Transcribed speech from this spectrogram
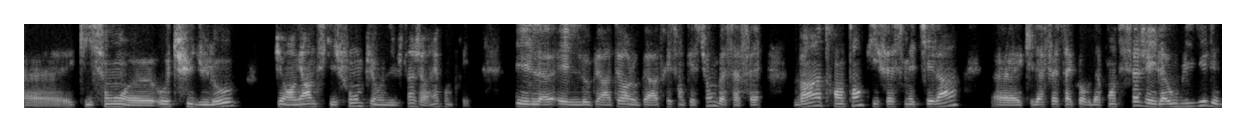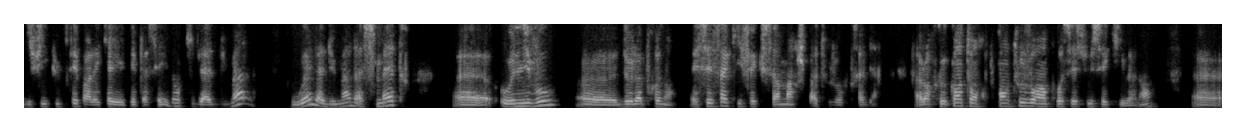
euh, qui sont au-dessus du lot, puis on regarde ce qu'ils font, puis on dit putain j'ai rien compris. Et l'opérateur, l'opératrice en question, bah, ça fait 20, 30 ans qu'il fait ce métier-là, qu'il a fait sa courbe d'apprentissage et il a oublié les difficultés par lesquelles il était passé, donc il a du mal ou elle a du mal à se mettre euh, au niveau euh, de l'apprenant. Et c'est ça qui fait que ça marche pas toujours très bien. Alors que quand on reprend toujours un processus équivalent, euh,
